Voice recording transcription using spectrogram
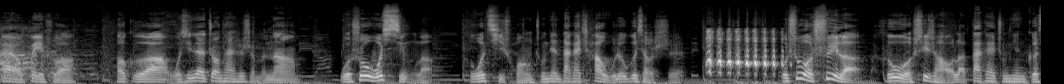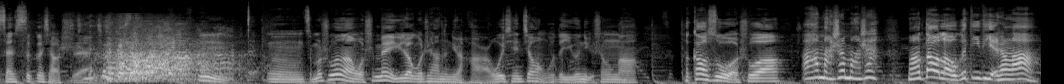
L 贝说，豪哥，我现在状态是什么呢？我说我醒了和我起床中间大概差五六个小时。我说我睡了和我睡着了大概中间隔三四个小时。嗯。嗯，怎么说呢？我身边也遇到过这样的女孩。我以前交往过的一个女生呢，她告诉我说啊，马上马上马上到了，我搁地铁上了。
